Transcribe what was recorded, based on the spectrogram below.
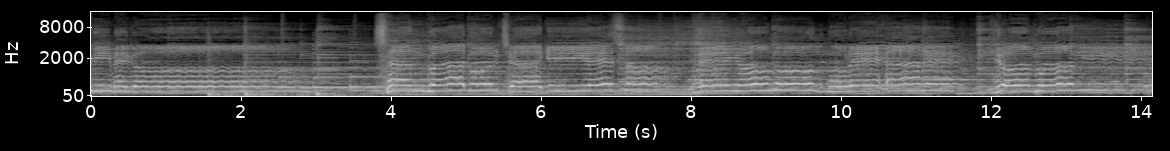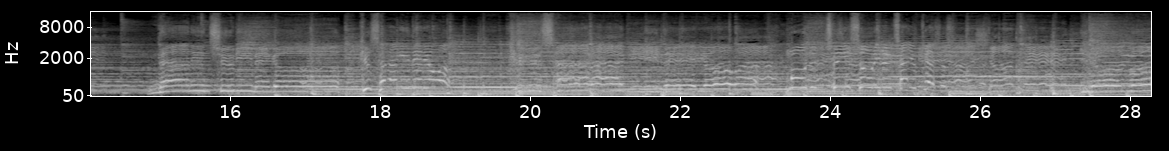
주님의 것 산과 골짜기에서 내 영혼 노래하네. 영원히 나는 주님의 것 그 사랑이 내려와. 그 사랑이 내려와. 모든 죄에서 우리를 자유케 하셨습니다 영원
